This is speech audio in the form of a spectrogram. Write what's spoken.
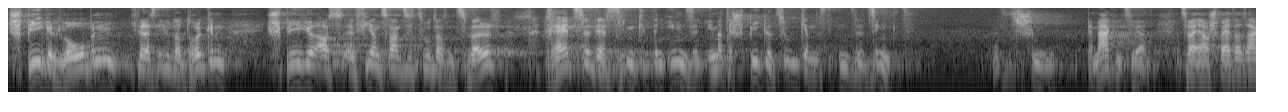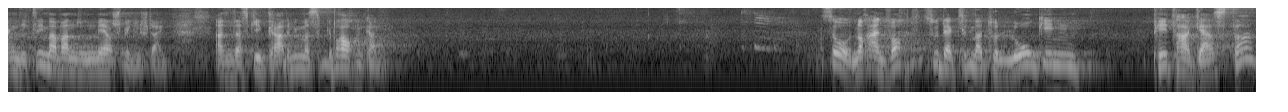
Spiegel loben. Ich will das nicht unterdrücken. Spiegel aus 24 äh, 2012, Rätsel der sinkenden Inseln. Immer der Spiegel zugegeben, dass die Insel sinkt. Das ist schon bemerkenswert. Zwei Jahre später sagen die Klimawandel und Meeresspiegel steigt. Also das geht gerade, wie man es gebrauchen kann. So, noch ein Wort zu der Klimatologin Petra Gerster,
